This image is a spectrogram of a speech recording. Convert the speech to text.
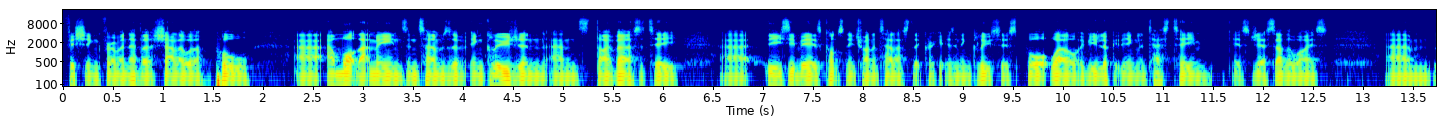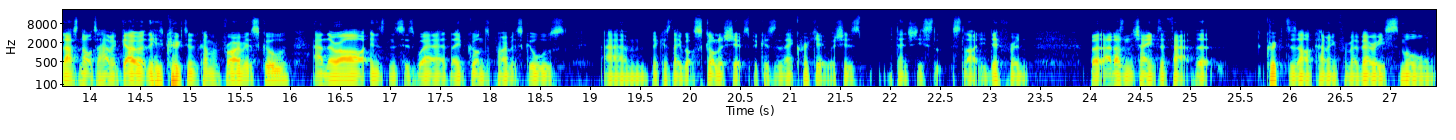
fishing from an ever shallower pool, uh, and what that means in terms of inclusion and diversity. Uh, the ECB is constantly trying to tell us that cricket is an inclusive sport. Well, if you look at the England Test team, it suggests otherwise. Um, that's not to have a go at these cricketers who come from private school, and there are instances where they've gone to private schools um, because they've got scholarships because of their cricket, which is potentially sl- slightly different. But that doesn't change the fact that cricketers are coming from a very small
